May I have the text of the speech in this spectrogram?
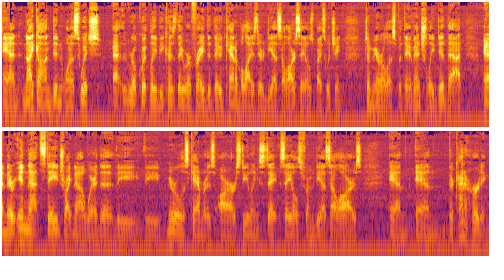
And Nikon didn't want to switch at, real quickly because they were afraid that they would cannibalize their DSLR sales by switching to mirrorless, but they eventually did that. And they're in that stage right now where the, the, the mirrorless cameras are stealing sales from DSLRs, and and they're kind of hurting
